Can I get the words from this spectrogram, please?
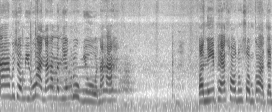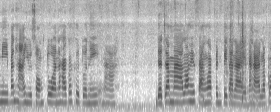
นะคะผู้ชมอีอ้วนนะคะ มันเลี้ยงลูกอยู่นะคะ ตอนนี้แพ้คอกน้องส้มก็จะมีปัญหาอยู่สองตัวนะคะ ก็คือตัวนี้นะคะ เดี๋ยวจะมาเล่าให้ฟังว่าเป็นเป็นอะไรนะคะ แล้วก็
